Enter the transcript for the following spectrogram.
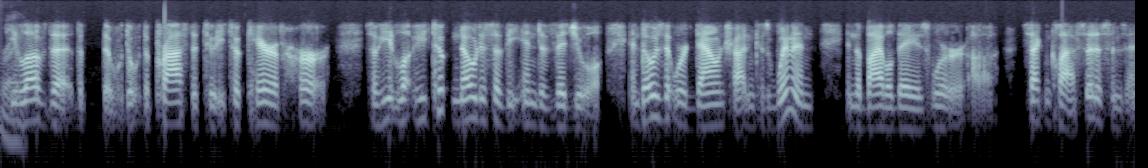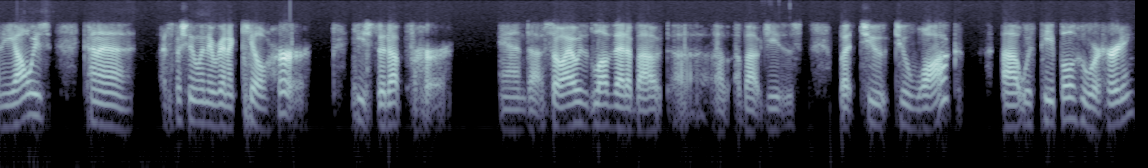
Right. He loved the the, the the the prostitute. He took care of her. So he lo- he took notice of the individual and those that were downtrodden, because women in the Bible days were uh, second class citizens, and he always kind of, especially when they were going to kill her, he stood up for her. And uh, so I always love that about uh, about Jesus. But to to walk uh, with people who were hurting,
